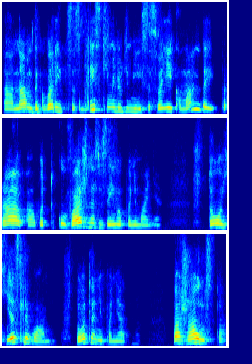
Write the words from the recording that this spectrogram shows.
а, нам договориться с близкими людьми, со своей командой про вот такую важность взаимопонимания, что если вам что-то непонятно, пожалуйста,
